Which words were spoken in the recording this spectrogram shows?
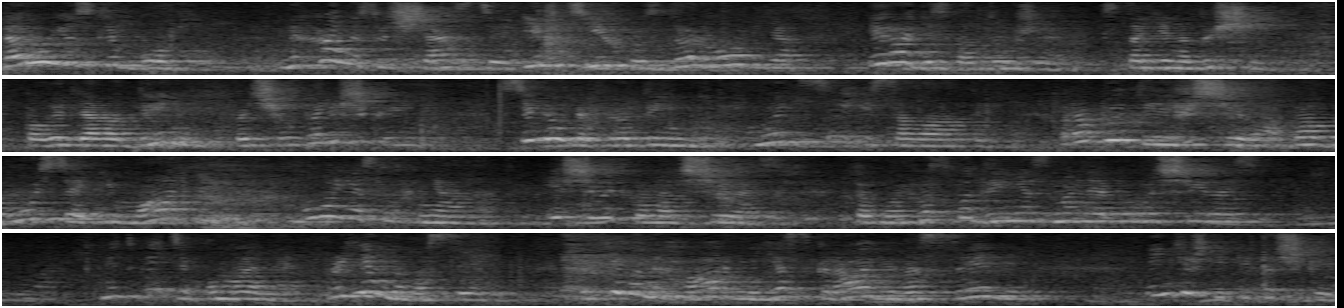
дарую з любов'ю. Нехай несуть щастя і втіху, здоров'я, і радісно дуже стає на душі, коли для родини печу пиріжки. Всі люблять в родині млинці і салати. Робити їх вчила бабуся і мати. Була я слухняна і швидко навчилась, тому й господиня з мене получилась. Квітів у мене приємно веселі, такі вони гарні, яскраві, веселі. І ніжні квіточки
